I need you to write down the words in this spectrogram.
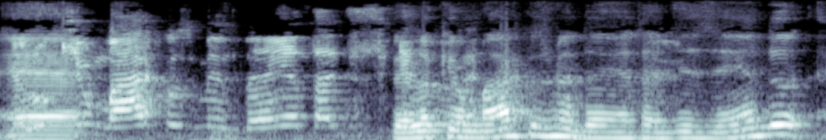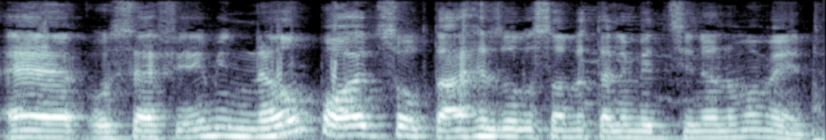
pelo é, que o Marcos Mendanha está dizendo. Pelo que né? o Marcos Mendanha está dizendo, é, o CFM não pode soltar a resolução da telemedicina no momento.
